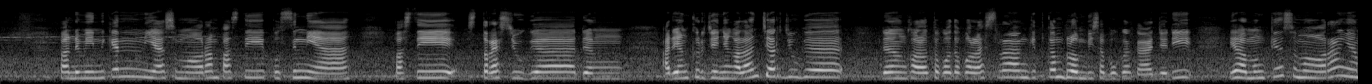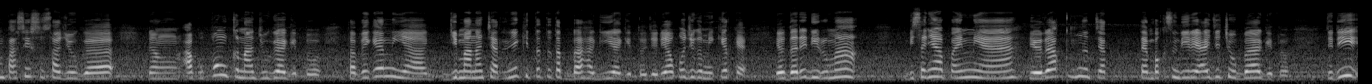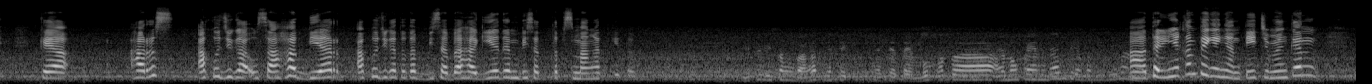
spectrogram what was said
Pandemi ini kan ya semua orang pasti pusing ya, pasti stres juga, dan ada yang kerjanya nggak lancar juga. Dan kalau toko-toko restoran gitu kan belum bisa buka kan, jadi ya mungkin semua orang yang pasti susah juga, dan aku pun kena juga gitu. Tapi kan ya gimana caranya kita tetap bahagia gitu. Jadi aku juga mikir kayak ya udah deh di rumah bisanya apain ya? Ya udah aku ngecat tembok sendiri aja coba gitu. Jadi kayak harus aku juga usaha biar aku juga tetap bisa bahagia dan bisa tetap semangat gitu. Itu iseng banget ngecat ngecat tembok apa emang pengen ganti apa gimana? Ah, tadinya kan pengen ganti cuman kan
